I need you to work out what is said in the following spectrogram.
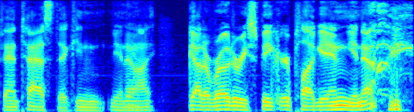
fantastic, and you know, I got a rotary speaker plug in. You know,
